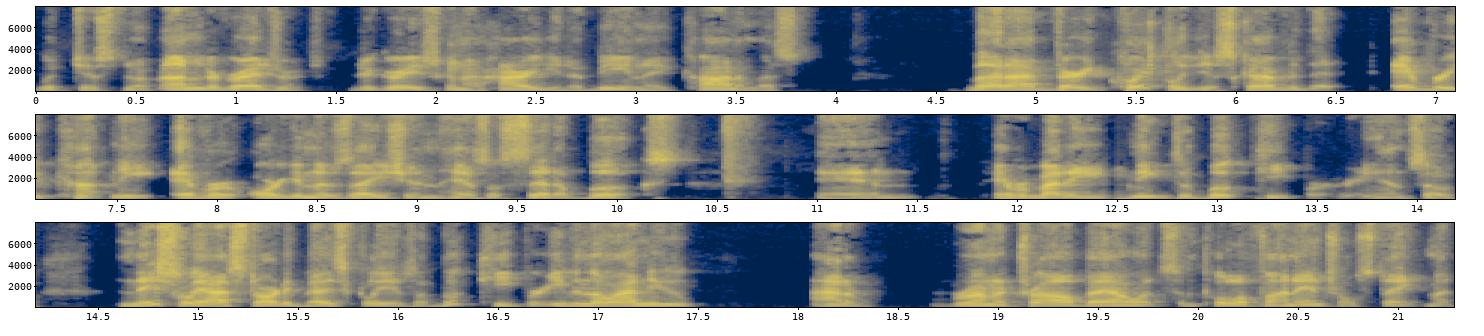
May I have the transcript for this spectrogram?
with just an undergraduate degree is going to hire you to be an economist. But I very quickly discovered that every company, every organization has a set of books, and everybody needs a bookkeeper. And so initially, I started basically as a bookkeeper, even though I knew how to run a trial balance and pull a financial statement.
